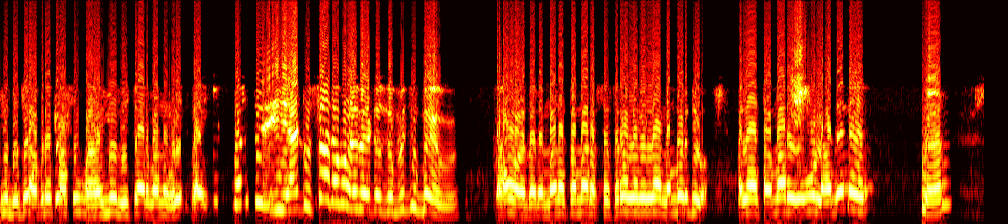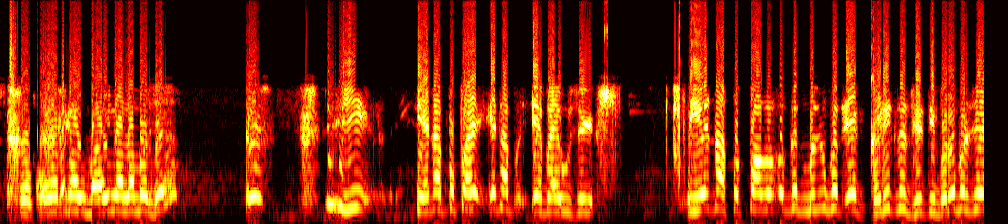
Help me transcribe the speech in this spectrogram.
એ બધું આપણે પાછું માહિતી વિચારવાનું હોય ભાઈ. બસ એ આટલું સારા પણ બેઠો છું? બીજું કઈ કાંઈ વાંધો નહીં મને તમારા સસરા નંબર દો અને તમારે એવું લાગે ને? તો કોર્ટમાં બાઈના નંબર છે? ઈ એના પપ્પા એના એમાં એવું છે એના પપ્પા વખત વખત એક ઘડીક નથી થતી બરોબર છે?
